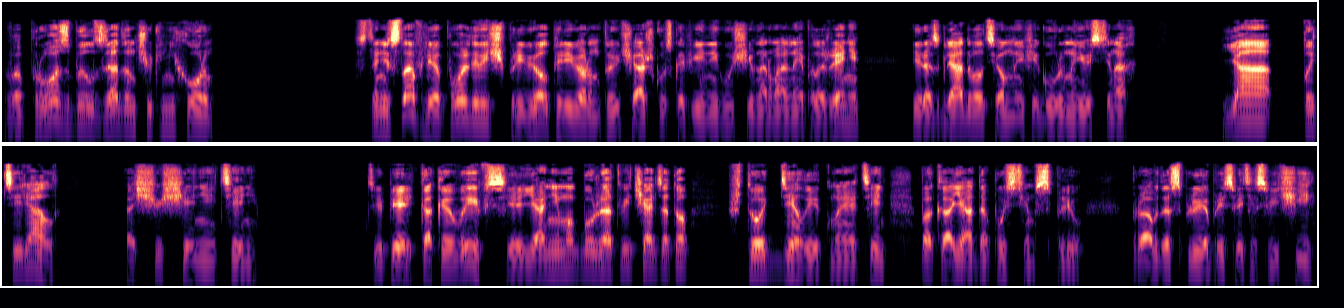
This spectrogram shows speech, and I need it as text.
Вопрос был задан чуть ли не хором. Станислав Леопольдович привел перевернутую чашку с кофейной гущей в нормальное положение и разглядывал темные фигуры на ее стенах. — Я потерял ощущение тени. Теперь, как и вы все, я не мог бы уже отвечать за то, что делает моя тень, пока я, допустим, сплю. Правда, сплю я при свете свечи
